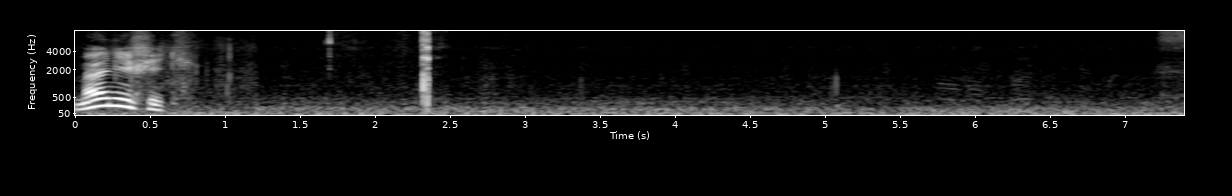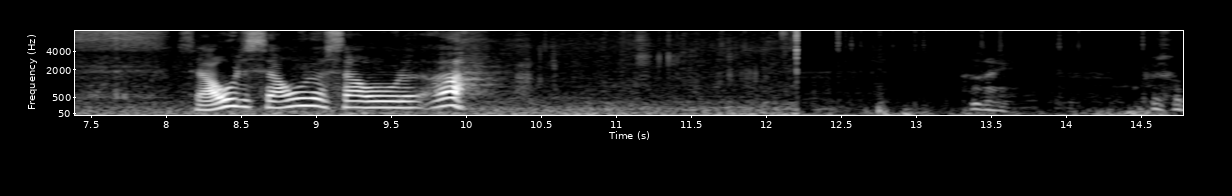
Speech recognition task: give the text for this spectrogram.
Magnifique. Ça roule, ça roule, ça roule. Ah Allez, plus au.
